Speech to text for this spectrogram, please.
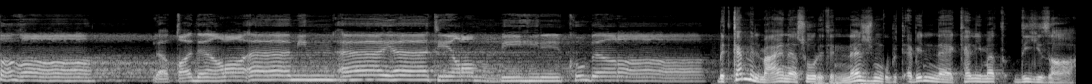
طغى. لقد رأى من آيات ربه الكبرى. بتكمل معانا سورة النجم وبتقابلنا كلمة ضيظة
